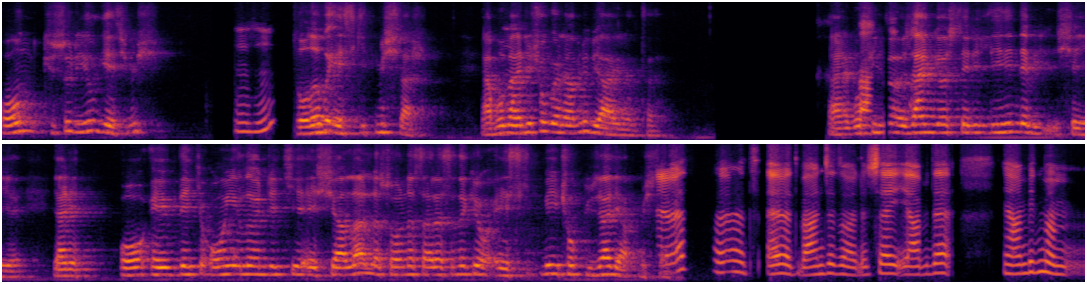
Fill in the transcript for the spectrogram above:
10 küsur yıl geçmiş. Hı hı. Dolabı eskitmişler. Ya bu bence çok önemli bir ayrıntı. Yani bu ben... filme özen gösterildiğinin de bir şeyi. Yani o evdeki 10 yıl önceki eşyalarla sonrası arasındaki o eskitmeyi çok güzel yapmışlar. Evet, evet, evet bence de öyle. Şey ya bir de yani bilmiyorum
